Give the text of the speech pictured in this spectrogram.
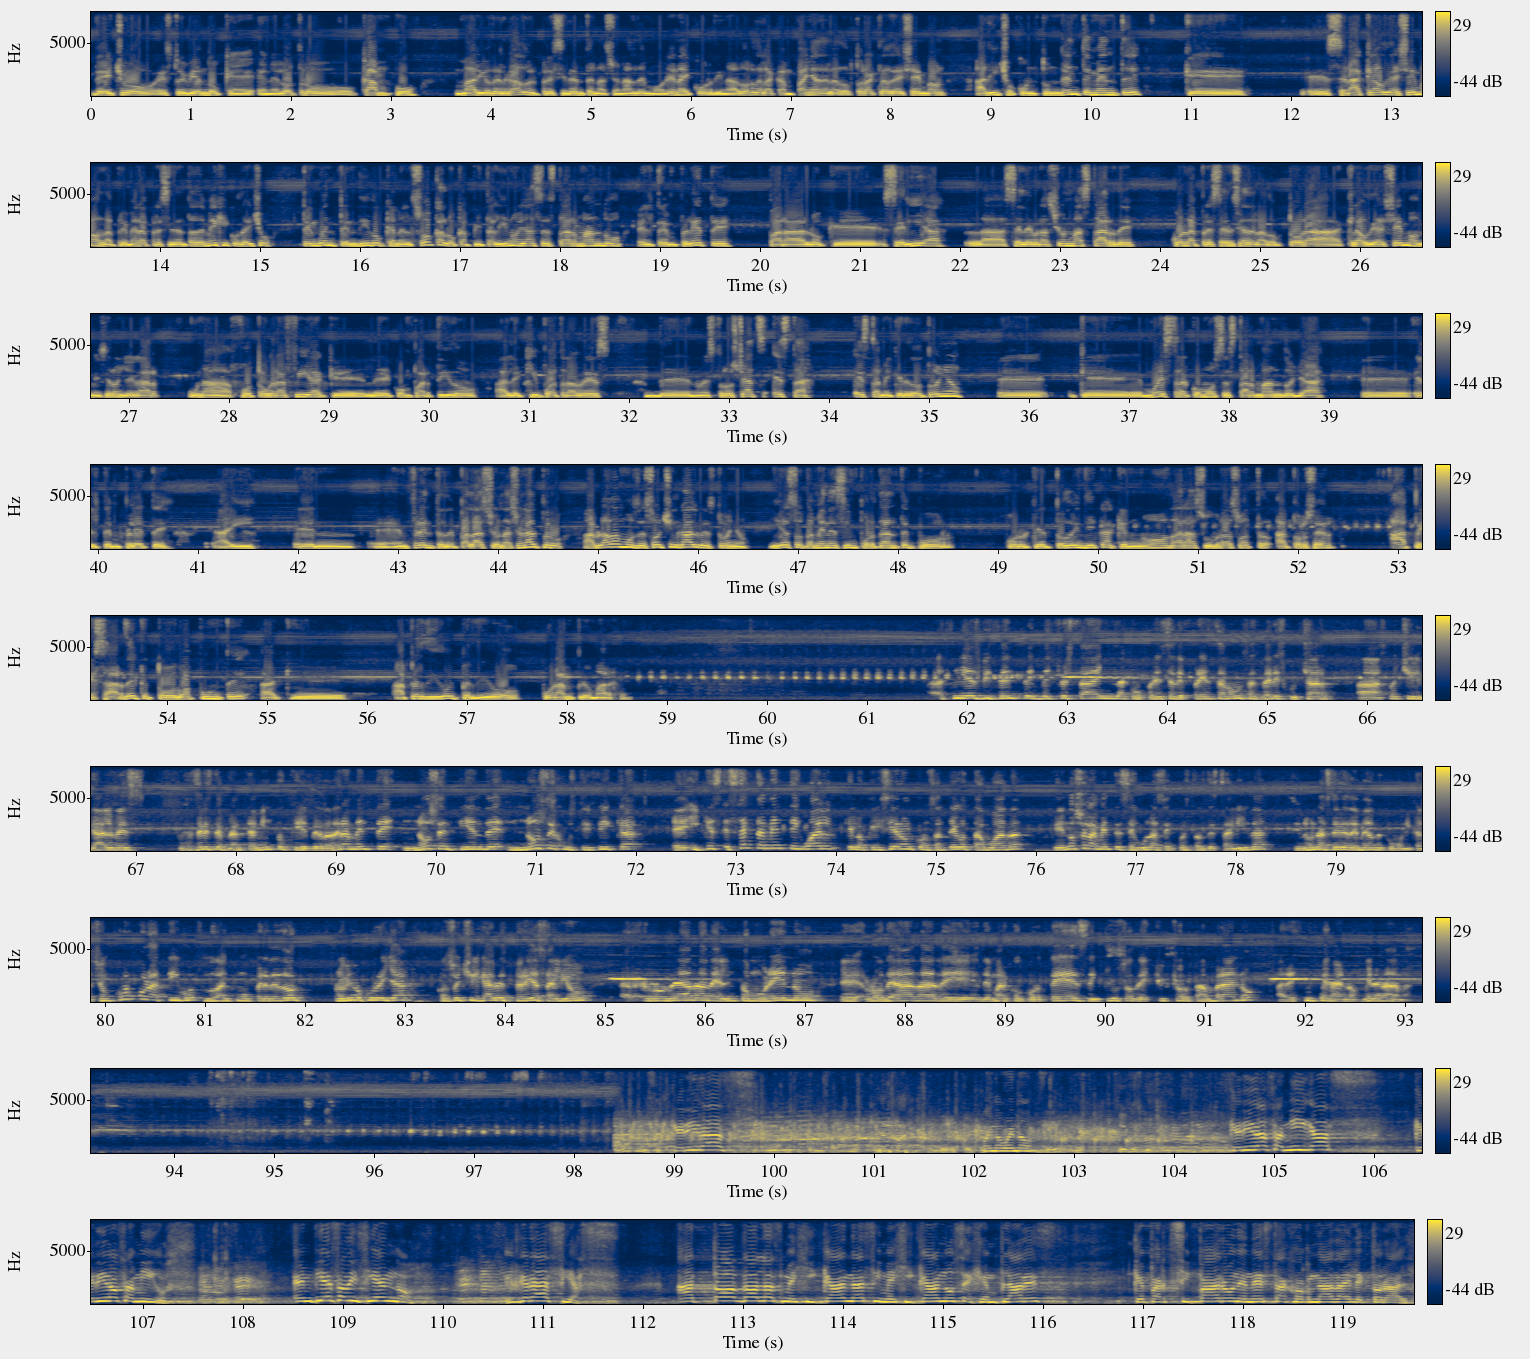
De hecho, estoy viendo que en el otro campo, Mario Delgado, el presidente nacional de Morena y coordinador de la campaña de la doctora Claudia Sheinbaum, ha dicho contundentemente que eh, será Claudia Sheinbaum la primera presidenta de México. De hecho, tengo entendido que en el Zócalo capitalino ya se está armando el templete para lo que sería la celebración más tarde con la presencia de la doctora Claudia Sheinbaum. Me hicieron llegar una fotografía que le he compartido al equipo a través de nuestros chats. Esta, esta, mi querido Toño, eh, que muestra cómo se está armando ya eh, el templete ahí en, en, frente de Palacio Nacional. Pero hablábamos de Xochitl Galvez, Toño, y eso también es importante por, porque todo indica que no dará su brazo a, a torcer a pesar de que todo apunte a que ha perdido y perdido por amplio margen. Así es, Vicente. De hecho, está en la conferencia de prensa. Vamos a ver, escuchar a Xochitl Galvez pues, hacer este planteamiento que verdaderamente no se entiende, no se justifica eh, y que es exactamente igual que lo que hicieron con Santiago Tabuada, que no solamente según las encuestas de salida, sino una serie de medios de comunicación corporativos lo dan como perdedor. Lo mismo ocurre ya con Xochitl Gálvez, pero ella salió eh, rodeada de Alito Moreno, eh, rodeada de, de, Marco Cortés, incluso de Chucho Zambrano, a decir que ganó. Mira nada más. Queridas. Bueno, bueno. Queridas amigas, queridos amigos, empiezo diciendo gracias a todas las mexicanas y mexicanos ejemplares que participaron en esta jornada electoral.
